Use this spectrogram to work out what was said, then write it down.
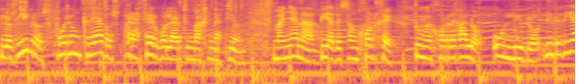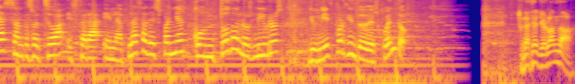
Los libros fueron creados para hacer volar tu imaginación. Mañana, día de San Jorge, tu mejor regalo, un libro. Librería Santos Ochoa estará en la Plaza de España con todos los libros y un 10% de descuento. Gracias Yolanda.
